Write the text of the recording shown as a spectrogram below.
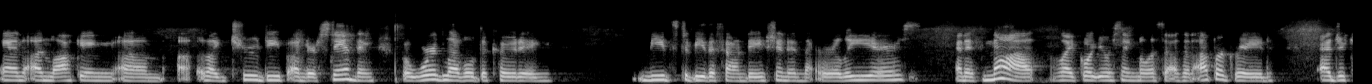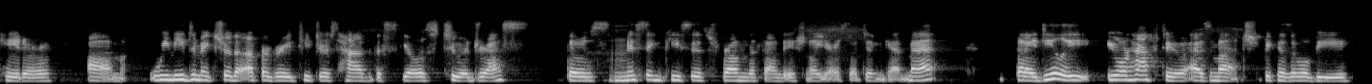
and unlocking um, uh, like true deep understanding but word level decoding needs to be the foundation in the early years and if not like what you were saying melissa as an upper grade educator um, we need to make sure that upper grade teachers have the skills to address those mm-hmm. missing pieces from the foundational years that didn't get met. But ideally, you won't have to as much because it will be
